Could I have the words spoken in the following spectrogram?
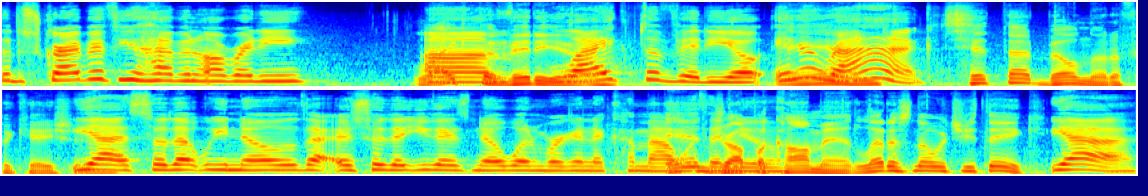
Subscribe if you haven't already. Like the Um, video. Like the video. Interact. Hit that bell notification. Yeah, so that we know that, so that you guys know when we're gonna come out And with a drop new. a comment. Let us know what you think. Yeah,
